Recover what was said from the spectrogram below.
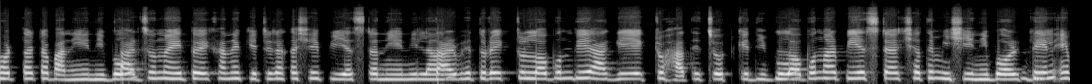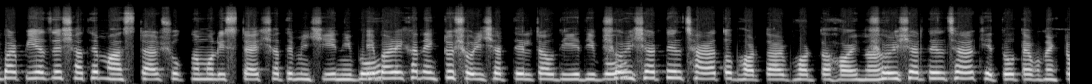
ভর্তাটা বানিয়ে নিব। তার জন্য এই তো এখানে কেটে রাখা সেই পেঁয়াজটা নিয়ে নিলাম। তার ভেতরে একটু লবণ দিয়ে আগে একটু হাতে চটকে দিব। লবণ আর পেঁয়াজটা একসাথে মিশিয়ে নিব দেন এবার পেঁয়াজের সাথে মাছটা আর শুকনো মরিচটা একসাথে মিশিয়ে নিব। এবার এখানে একটু সরিষার তেলটাও দিয়ে দিব। সরিষার তেল ছাড়া তো ভর্তা আর ভর্তা হয় না। সরিষার তেল ছাড়া খেতেও তেমন একটা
